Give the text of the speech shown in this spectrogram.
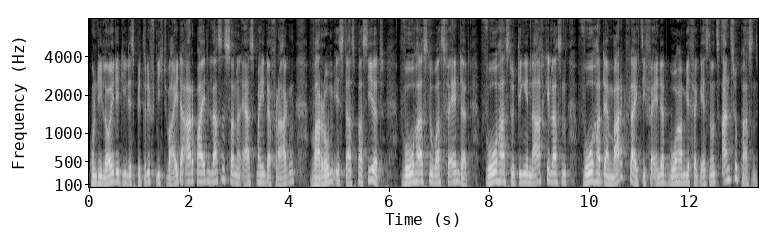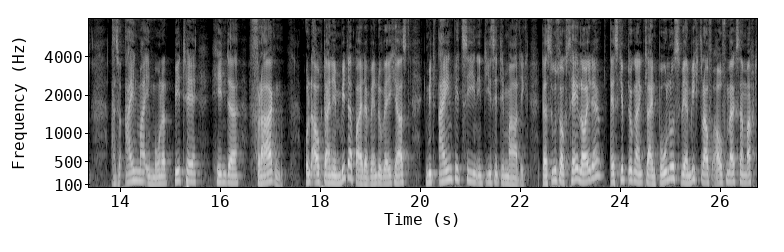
und die Leute, die das betrifft, nicht weiterarbeiten lassen, sondern erstmal hinterfragen, warum ist das passiert? Wo hast du was verändert? Wo hast du Dinge nachgelassen? Wo hat der Markt vielleicht sich verändert? Wo haben wir vergessen, uns anzupassen? Also einmal im Monat bitte hinterfragen und auch deine Mitarbeiter, wenn du welche hast, mit einbeziehen in diese Thematik. Dass du sagst, hey Leute, es gibt irgendeinen kleinen Bonus, wer mich darauf aufmerksam macht,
